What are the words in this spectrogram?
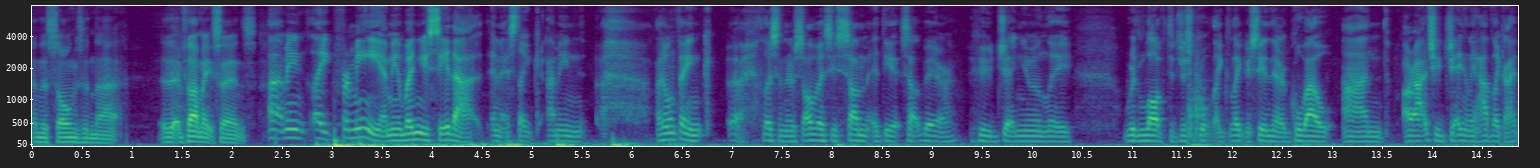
and the songs and that, if that makes sense? I mean, like for me, I mean, when you say that, and it's like, I mean, I don't think. Uh, listen, there's obviously some idiots out there who genuinely would love to just go, like, like you're saying there, go out and are actually genuinely have like a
